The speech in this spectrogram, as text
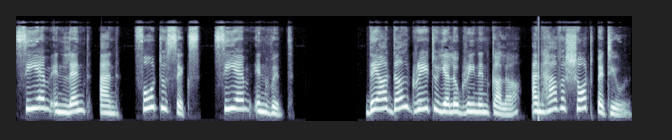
cm in length and 4 to 6 cm in width. They are dull gray to yellow-green in color and have a short petiole.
